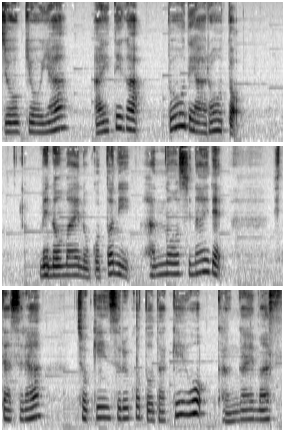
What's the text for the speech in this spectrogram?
状況や相手がどうであろうと目の前のことに反応しないでひたすら貯金することだけを考えます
